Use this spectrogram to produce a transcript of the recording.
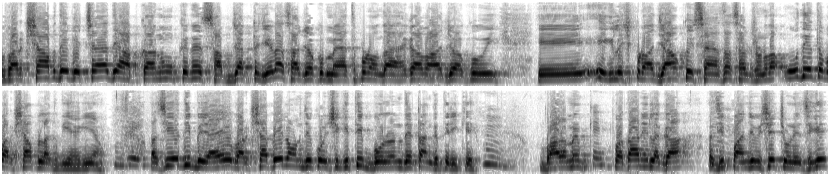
ਵਰਕਸ਼ਾਪ ਦੇ ਵਿੱਚ ਅਧਿਆਪਕਾਂ ਨੂੰ ਕਿਨੇ ਸਬਜੈਕਟ ਜਿਹੜਾ ਸਬਜੈਕਟ ਕੋਈ ਮੈਥ ਪੜਾਉਂਦਾ ਹੈਗਾ ਵਾ ਜਾਂ ਕੋਈ ਇਹ ਇੰਗਲਿਸ਼ ਪੜ੍ਹਾ ਜਾਂ ਕੋਈ ਸਾਇੰਸ ਦਾ ਸਬਜੈਕਟ ਹੁੰਦਾ ਉਹਦੇ ਤੇ ਵਰਕਸ਼ਾਪ ਲੱਗਦੀਆਂ ਹੈਗੀਆਂ। ਅਸੀਂ ਇਹਦੀ ਬਜਾਏ ਵਰਕਸ਼ਾਪ ਇਹ ਲਾਉਣ ਦੀ ਕੋਸ਼ਿਸ਼ ਕੀਤੀ ਬੋਲਣ ਦੇ ਢੰਗ ਤਰੀਕੇ। ਬਾਲ ਮੈਨੂੰ Okay. ਪਤਾ ਨਹੀਂ ਲੱਗਾ। ਅਸੀਂ ਪੰਜ ਵਿਸ਼ੇ ਚੁਣੇ ਸੀਗੇ।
